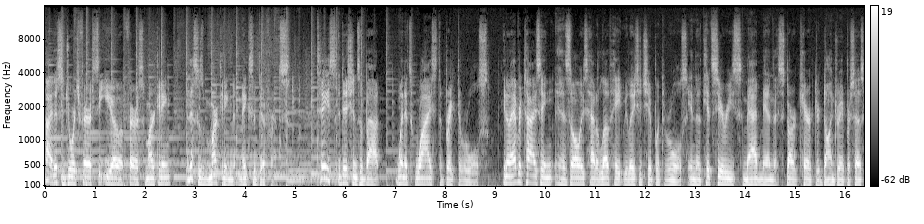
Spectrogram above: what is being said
Hi, this is George Ferris, CEO of Ferris Marketing, and this is Marketing That Makes a Difference. Today's edition is about when it's wise to break the rules. You know, advertising has always had a love hate relationship with the rules. In the hit series Mad Men, the star character Don Draper says,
